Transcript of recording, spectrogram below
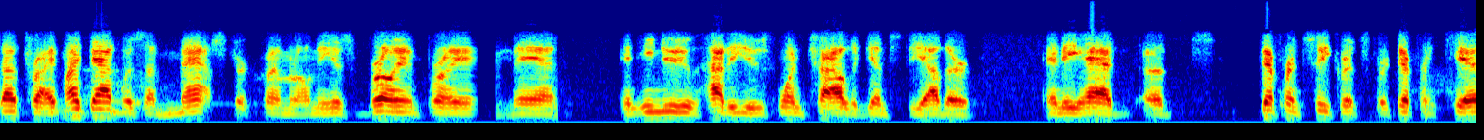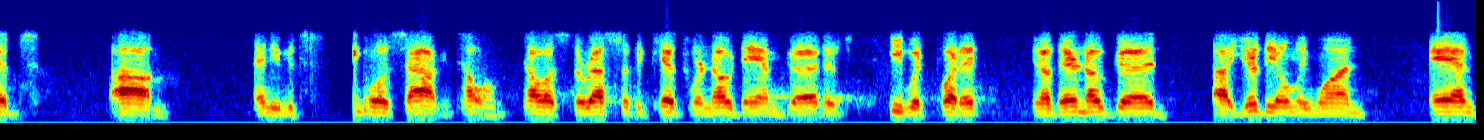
That's right. My dad was a master criminal. I mean, he was a brilliant, brilliant man, and he knew how to use one child against the other, and he had uh, different secrets for different kids, um, and he would single us out and tell tell us the rest of the kids were no damn good, as he would put it. You know, they're no good. Uh, you're the only one. And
